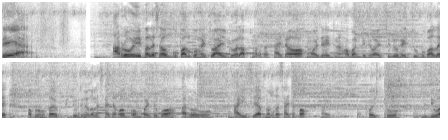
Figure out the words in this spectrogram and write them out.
They are. এইফালে চাওক গোপাল গোহাঁইটো আহি গ'ল আপোনালোকে চাই থাকক। মই যে সেইদিনা সভাত দেখুৱাইছিলোঁ সেইটো গোপালে আপোনালোকে ভিডিঅ'টো হ'লে চাই থাকক গম পাই যাব। আৰু আহিছে আপোনালোকে চাই থাকক। মই ভইচটো নিদিওঁ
